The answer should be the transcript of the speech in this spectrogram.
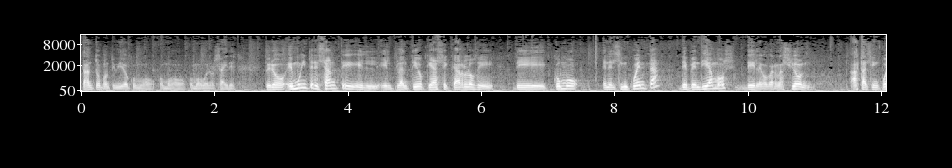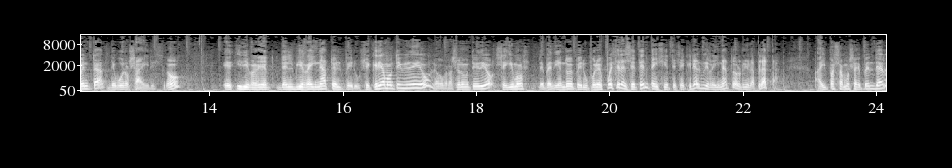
tanto Montevideo como, Buenos Aires. Pero es muy interesante el, planteo que hace Carlos de cómo en el 50 dependíamos de la gobernación hasta el 50 de Buenos Aires, ¿no? Eh, y de- del virreinato del Perú. Se crea Montevideo, la gobernación de Montevideo, seguimos dependiendo de Perú. Pero después en el 77 se crea el virreinato del Río de la Plata. Ahí pasamos a depender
